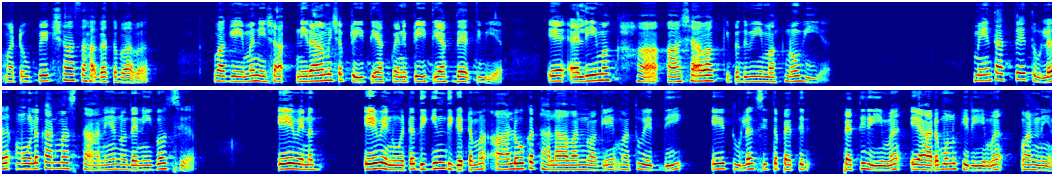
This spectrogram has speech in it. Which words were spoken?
මට උපේක්ෂා සහගත බව වගේම නිරාමිෂ ප්‍රීතියක් වැනි ප්‍රීතියක් ද ඇතිවිය. එය ඇලීමක් හා ආශාවක් ඉපදවීමක් නොවිය. මේ தત્ත්වය තුල මූල කර්මස්ථානය නොදැනී ගොස්ය. ඒ වෙන ඒ වෙනුවට දිගින් දිගටම ආලෝක තලාවන් වගේ මතුවෙද්දී ඒ තුල සිත පැතිරීම ඒ අරමුණු කිරීම වන්නේ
